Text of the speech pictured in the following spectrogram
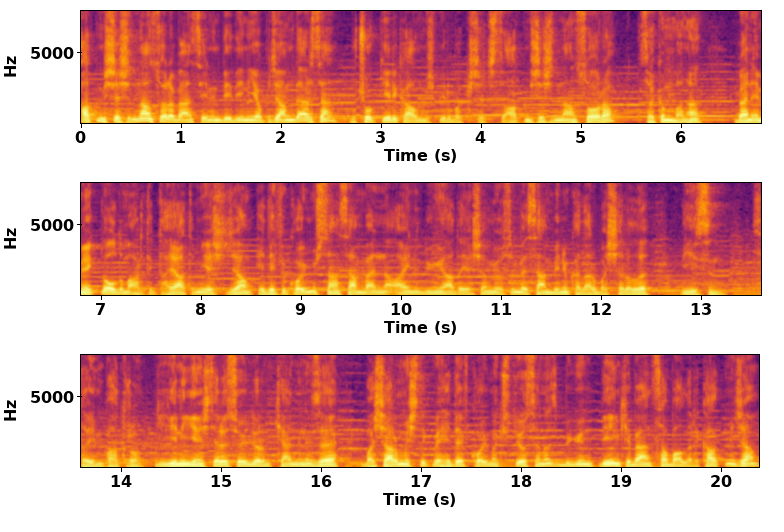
60 yaşından sonra ben senin dediğini yapacağım dersen bu çok geri kalmış bir bakış açısı. 60 yaşından sonra sakın bana ben emekli oldum artık hayatımı yaşayacağım hedefi koymuşsan sen benimle aynı dünyada yaşamıyorsun ve sen benim kadar başarılı değilsin sayın patron. Yeni gençlere söylüyorum kendinize başarmışlık ve hedef koymak istiyorsanız bir gün deyin ki ben sabahları kalkmayacağım.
